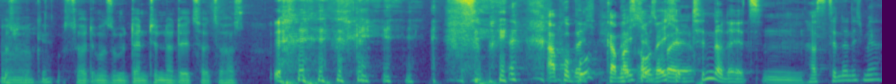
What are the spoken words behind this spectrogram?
Was, Ah, okay. was du halt immer so mit deinen Tinder-Dates halt so hast. Apropos, kam was welche raus welche bei... Tinder-Dates? Hm, Hast du Tinder nicht mehr?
